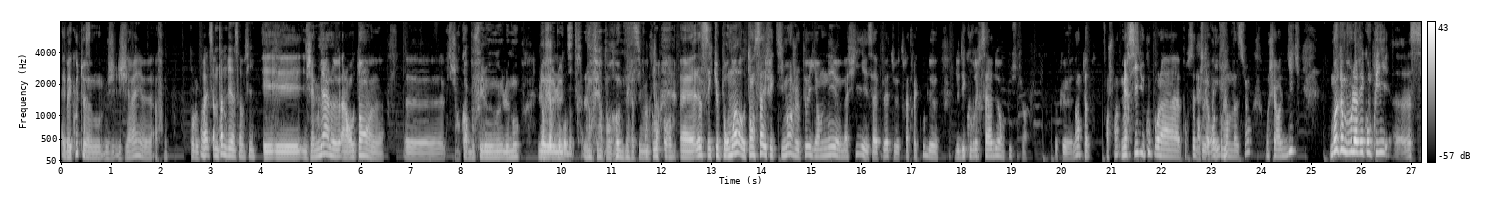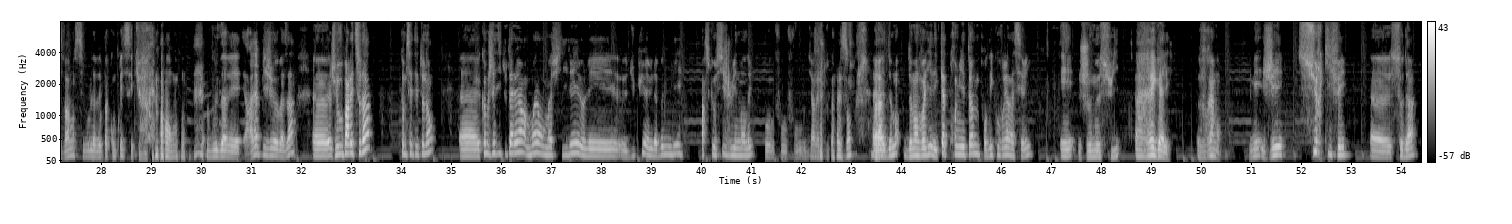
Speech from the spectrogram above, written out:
Eh ben écoute, j'irai à fond. Pour le Ouais, ça me tente bien ça aussi. Et, j'aime bien le. Alors autant, j'ai encore bouffé le mot le, titre L'enfer pour Rome, merci beaucoup. Euh, c'est que pour moi, autant ça, effectivement, je peux y emmener euh, ma fille et ça peut être très très cool de, de découvrir ça à deux en plus, tu vois. Donc euh, non, top, franchement. Merci du coup pour, la, pour cette recommandation, mon cher Geek. Moi, comme vous l'avez compris, c'est vraiment si vous ne l'avez pas compris, c'est que vraiment vous avez rien pigé au bazar. je vais vous parler de Soda, comme c'est étonnant. Euh, comme je l'ai dit tout à l'heure, moi, on m'a filé euh, les. Euh, Dupuis a eu la bonne idée, parce que aussi je lui ai demandé, faut, faut, faut dire les choses comme elles sont, de m'envoyer les quatre premiers tomes pour découvrir la série. Et je me suis régalé. Vraiment. Mais j'ai surkiffé Soda.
